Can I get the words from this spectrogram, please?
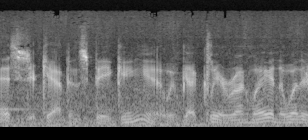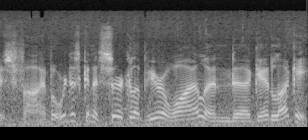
This is your captain speaking. Uh, we've got clear runway and the weather's fine, but we're just going to circle up here a while and uh, get lucky.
